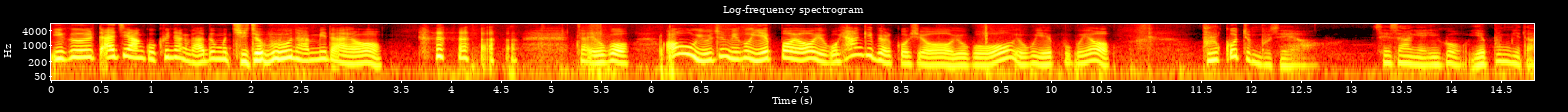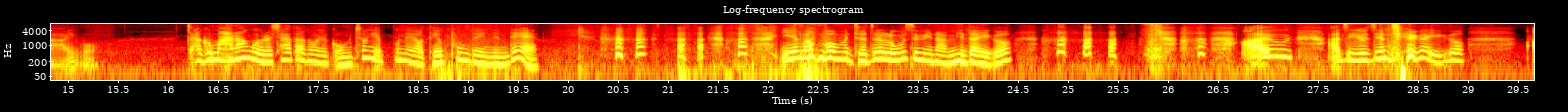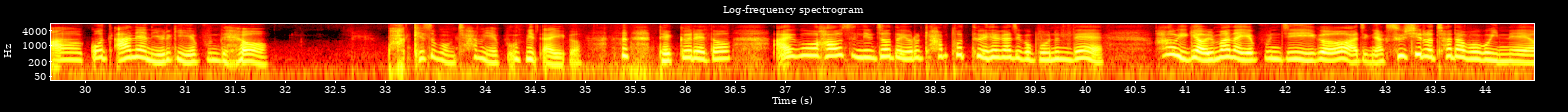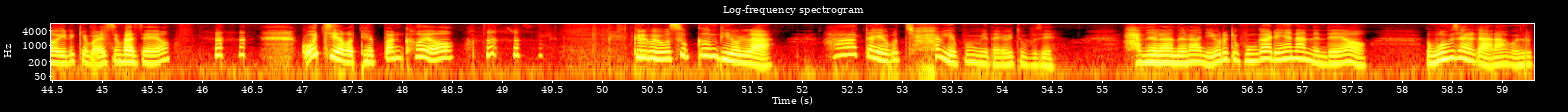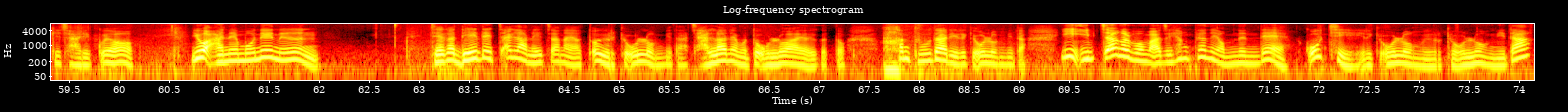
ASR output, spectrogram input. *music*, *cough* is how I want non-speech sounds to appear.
이걸 따지 않고 그냥 놔두면 지저분합니다요. *laughs* 자, 요거 아우 요즘 이거 예뻐요. 요거 향기별 꽃이요. 요거 요거 예쁘고요. 불꽃 좀 보세요. 세상에 이거 예쁩니다. 이거 자그만한 거 이렇게 사다 놓으니까 엄청 예쁘네요. 대품도 있는데 *laughs* *laughs* 얘만 보면 저절로 웃음이 납니다. 이거. *laughs* 아유, 아주 요즘 제가 이거, 아, 꽃 안에는 이렇게 예쁜데요. 밖에서 보면 참 예쁩니다, 이거. *laughs* 댓글에도, 아이고, 하우스님, 저도 이렇게 한 포트 해가지고 보는데, 아우, 이게 얼마나 예쁜지, 이거 아주 그냥 수시로 쳐다보고 있네요. 이렇게 말씀하세요. 꽃이요, 대빵 커요. 그리고 이거 수금 비올라. 아따, 이거 참 예쁩니다. 여기 좀 보세요. 하늘하늘하니 이렇게 분갈이 해놨는데요. 몸살도 안 하고 이렇게 잘 있고요. 요 아네모네는 제가 네 대 잘라냈잖아요. 또 이렇게 올라옵니다. 잘라내면 또 올라와요. 이것도 한 두 달이 이렇게 올라옵니다. 이 입장을 보면 아주 형편이 없는데 꽃이 이렇게 올라오면 이렇게 올라옵니다.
